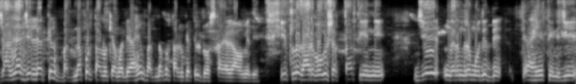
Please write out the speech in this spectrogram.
जालना जिल्ह्यातील बदनापूर तालुक्यामध्ये आहे. बदनापूर तालुक्यातील डोसकाळ्या गावामध्ये. इथलं झाड बघू शकता त्यांनी जे नरेंद्र मोदी दे ते आहे त्यांनी जी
